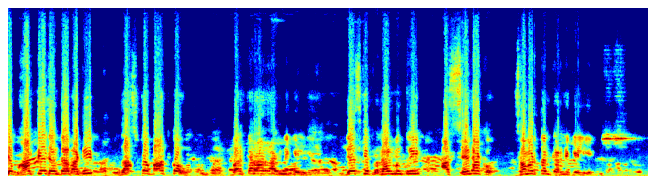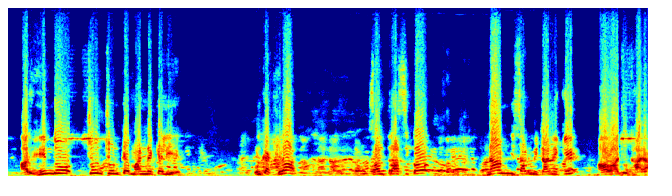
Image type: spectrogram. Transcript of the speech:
ये भारतीय जनता पार्टी राष्ट्रवाद को बरकरार रखने के लिए, देश के प्रधानमंत्री और सेना को समर्थन करने के लिए और हिंदू चुन चुन के मानने के लिए उनका खिलाफ संतरासी को नाम निशान मिटाने की आवाज़ उठाया।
